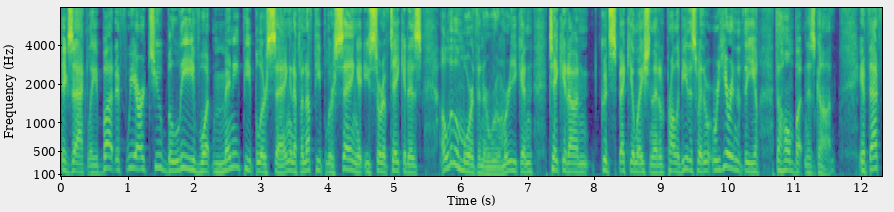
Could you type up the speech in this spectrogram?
Exactly. But if we are to believe what many people are saying, and if enough people are saying it, you sort of take it as a little more than a rumor. You can take it on good speculation that it'll probably be this way. We're hearing that the the home button is gone. If that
